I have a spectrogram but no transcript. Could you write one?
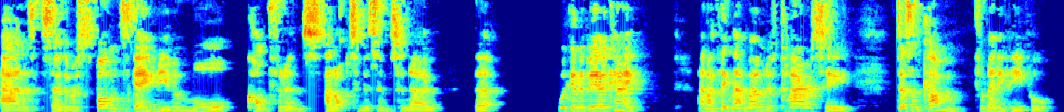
And so the response gave me even more confidence and optimism to know that we're going to be okay. And I think that moment of clarity doesn't come for many people.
